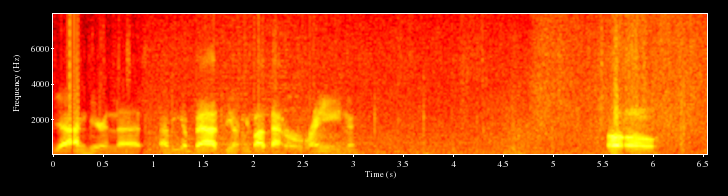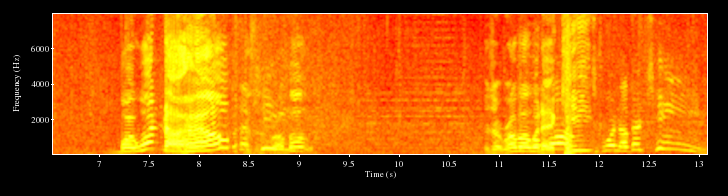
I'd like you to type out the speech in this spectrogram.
Yeah, I'm hearing that. I'm having a bad feeling about that rain. Uh oh. Boy, what the hell? With a There's a key. robo. There's a robot with a key. to another team.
